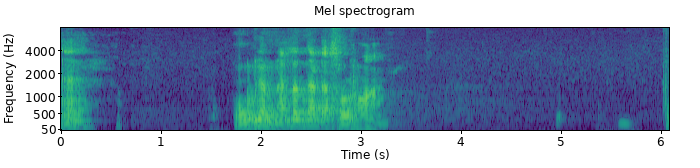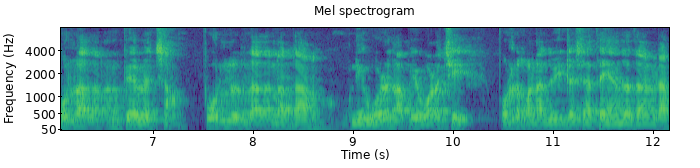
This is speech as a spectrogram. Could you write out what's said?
ஆ? உங்களுக்கு நல்லது தான்டா சொல்கிறான் பொருளாதாரம்னு பேர் வச்சான். பொருள் இருந்தால் தானே. தாரம் நீ ஒழுங்காக போய் உழைச்சி பொருளை கொண்டாந்து வீட்டில் சேர்த்தா எந்த தானடா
